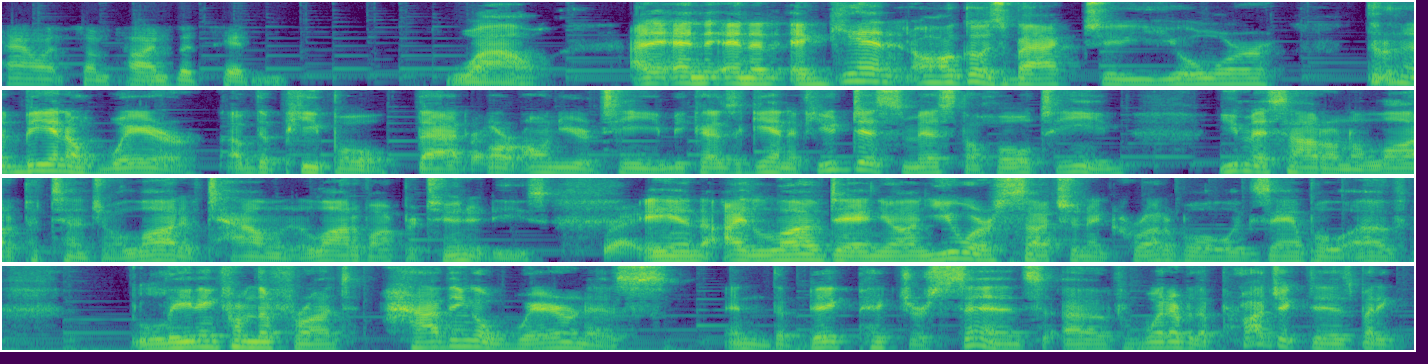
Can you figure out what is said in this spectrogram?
talent sometimes that's hidden. Wow, and and, and again, it all goes back to your being aware of the people that right. are on your team because again if you dismiss the whole team you miss out on a lot of potential, a lot of talent, a lot of opportunities. Right. And I love Daniel. And You are such an incredible example of leading from the front, having awareness in the big picture sense of whatever the project is, but it,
